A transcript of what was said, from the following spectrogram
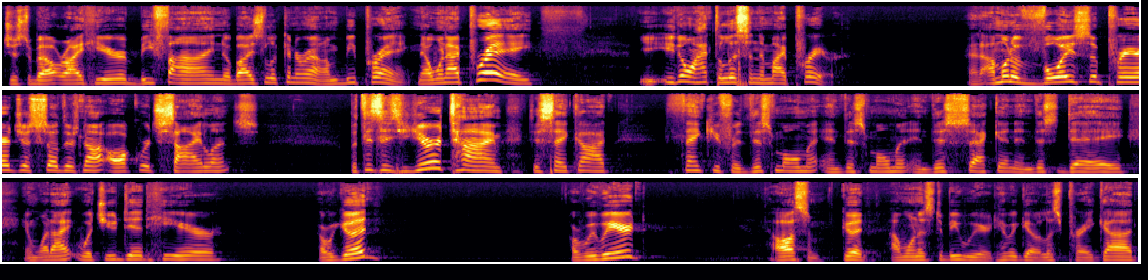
just about right here, be fine. Nobody's looking around. I'm to be praying. Now, when I pray, you don't have to listen to my prayer. And I'm to voice a prayer just so there's not awkward silence. But this is your time to say, God, thank you for this moment and this moment and this second and this day and what, I, what you did here. Are we good? Are we weird? Awesome. Good. I want us to be weird. Here we go. Let's pray. God,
